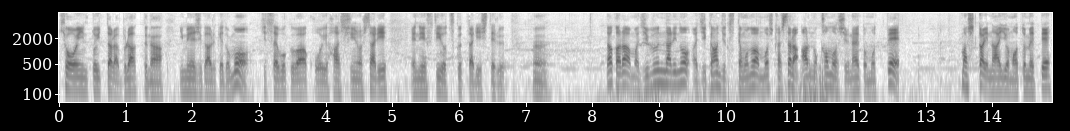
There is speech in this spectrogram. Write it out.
教員といったらブラックなイメージがあるけども実際僕はこういう発信をしたり NFT を作ったりしてる、うん、だからまあ自分なりの時間術ってものはもしかしたらあるのかもしれないと思って、まあ、しっかり内容をまとめて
